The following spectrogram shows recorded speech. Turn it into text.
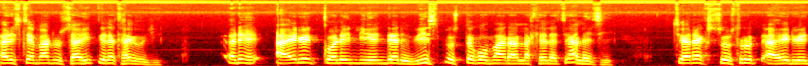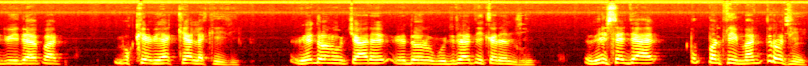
આર્ય સમાજનું સાહિત્ય લખાયું છે. અને આયુર્વેદ કોલેજની અંદર વીસ પુસ્તકો મારા લખેલા ચાલે છે. ચરક સુશ્રુત આયુર્વેદ વિદ્યા પર મુખ્ય વ્યાખ્યા લખી છે. વેદોનું ચારે વેદોનું ગુજરાતી કરેલ છે. વીસ હજાર ઉપરથી મંત્રો છે.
